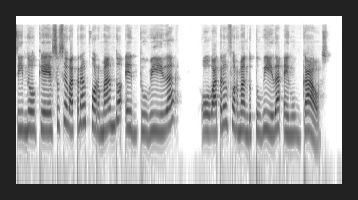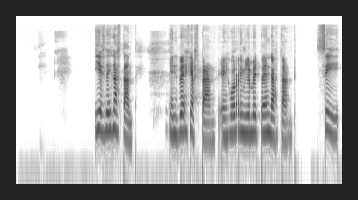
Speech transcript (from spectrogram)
sino que eso se va transformando en tu vida o va transformando tu vida en un caos. Y es desgastante. Es desgastante, es horriblemente desgastante. Sí,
